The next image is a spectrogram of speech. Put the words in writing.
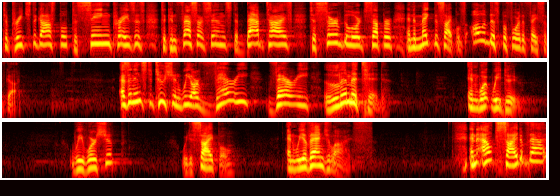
to preach the gospel, to sing praises, to confess our sins, to baptize, to serve the Lord's Supper, and to make disciples. All of this before the face of God. As an institution, we are very, very limited in what we do. We worship, we disciple, and we evangelize. And outside of that,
